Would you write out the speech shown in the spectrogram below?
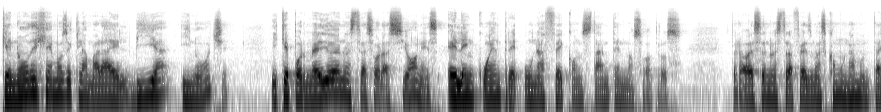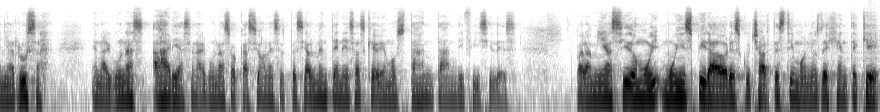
Que no dejemos de clamar a Él día y noche y que por medio de nuestras oraciones Él encuentre una fe constante en nosotros. Pero a veces nuestra fe es más como una montaña rusa en algunas áreas, en algunas ocasiones, especialmente en esas que vemos tan, tan difíciles. Para mí ha sido muy, muy inspirador escuchar testimonios de gente que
